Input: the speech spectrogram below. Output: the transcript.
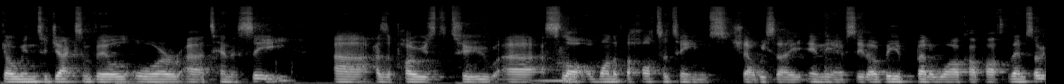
go into Jacksonville or uh, Tennessee uh, as opposed to uh, a slot of one of the hotter teams, shall we say, in the AFC. That would be a better wildcard path for them. So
